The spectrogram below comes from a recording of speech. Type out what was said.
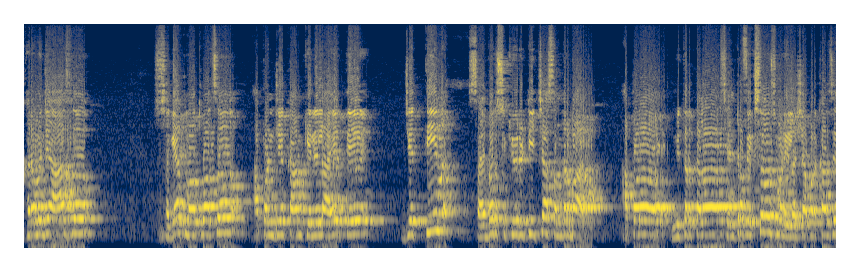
खरं म्हणजे आज सगळ्यात महत्वाचं आपण जे काम केलेलं आहे ते जे तीन सायबर सिक्युरिटीच्या संदर्भात आपण मी तर त्याला सेंटर ऑफ एक्सलन्स म्हणेल अशा प्रकारचे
